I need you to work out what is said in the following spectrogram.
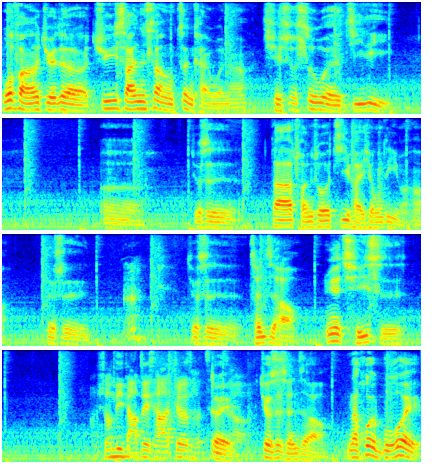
我反而觉得 G 三上郑凯文啊，其实是为了激励，呃，就是大家传说鸡排兄弟嘛，哈，就是就是陈子豪，因为其实。兄弟打最差就是陈子豪，对，就是陈子豪。那会不会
